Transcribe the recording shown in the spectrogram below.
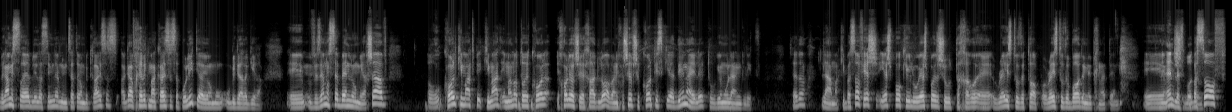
וגם ישראל בלי לשים לב נמצאת היום ב crisis, אגב חלק מה crisis הפוליטי היום הוא, הוא בגלל הגירה, אה, וזה נושא בינלאומי. עכשיו, כל כמעט, כמעט, אם אני לא טועה, כל, יכול להיות שאחד לא, אבל אני חושב שכל פסקי הדין האלה תורגמו לאנגלית. בסדר? למה? כי בסוף יש, יש פה כאילו, יש פה איזשהו תחרות, uh, race to the top, או race to the bottom מבחינתנו. endless bottom. בסוף,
